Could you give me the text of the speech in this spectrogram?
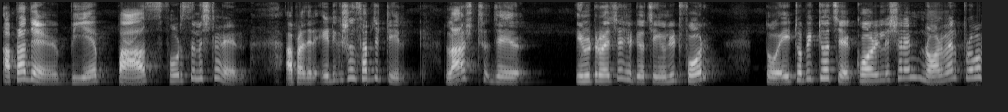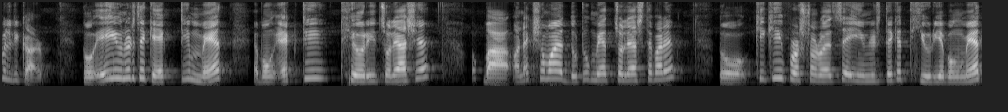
আপনাদের বিএ পাস ফোর্থ সেমিস্টারের আপনাদের এডুকেশন সাবজেক্টটির লাস্ট যে ইউনিট রয়েছে, সেটি হচ্ছে ইউনিট ফোর তো এই টপিকটি হচ্ছে correlation and normal probability curve তো এই ইউনিট থেকে একটি ম্যাথ এবং একটি থিওরি চলে আসে বা অনেক সময় দুটো ম্যাথ চলে আসতে পারে। তো কী কী প্রশ্ন রয়েছে এই ইউনিট থেকে থিওরি এবং ম্যাথ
